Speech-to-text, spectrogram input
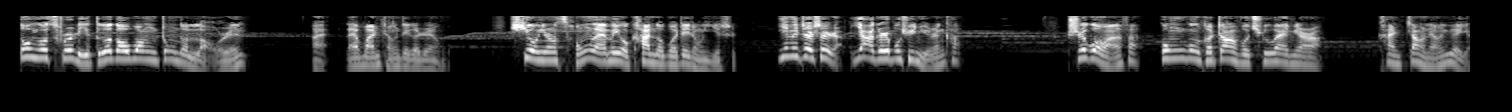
都由村里德高望重的老人。哎，来完成这个任务。秀英从来没有看到过这种仪式，因为这事儿啊，压根儿不许女人看。吃过晚饭，公公和丈夫去外面啊看丈量月影。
